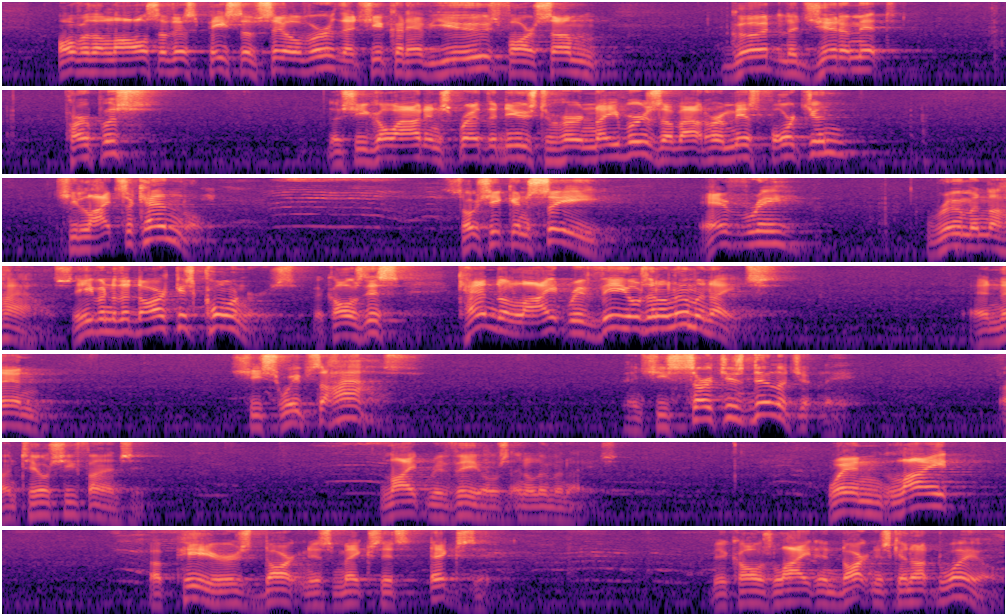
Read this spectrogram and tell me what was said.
over the loss of this piece of silver that she could have used for some good, legitimate purpose? Does she go out and spread the news to her neighbors about her misfortune? She lights a candle so she can see every room in the house, even to the darkest corners, because this candlelight reveals and illuminates. And then she sweeps the house and she searches diligently until she finds it. Light reveals and illuminates. When light appears, darkness makes its exit because light and darkness cannot dwell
